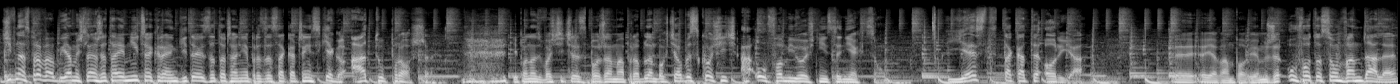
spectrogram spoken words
Dziwna sprawa, bo ja myślałem, że tajemnicze kręgi to jest otoczenie prezesa Kaczyńskiego, a tu proszę. I ponoć właściciel zboża ma problem, bo chciałby skosić, a UFO miłośnicy nie chcą. Jest taka teoria, yy, ja wam powiem, że UFO to są wandale,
